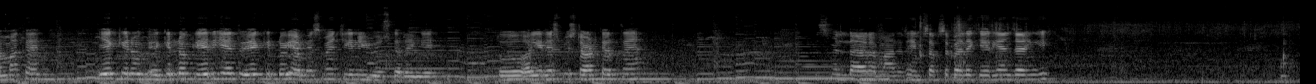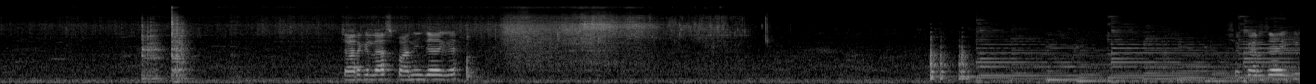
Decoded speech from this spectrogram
नमक है। एक किलो एक किलो केरी है तो एक किलो ही हम इसमें चीनी यूज़ करेंगे। तो आइए रेसिपी स्टार्ट करते हैं। बसमिल्लाम सबसे पहले केरियाँ जाएँगी। चार गिलास पानी जाएगा। शक्कर जाएगी।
